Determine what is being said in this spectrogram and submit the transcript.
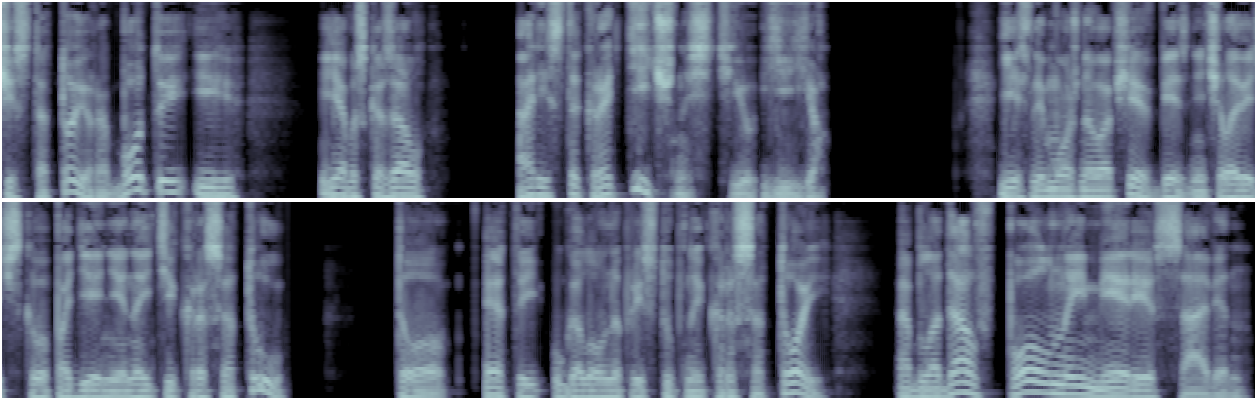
чистотой работы и, я бы сказал, аристократичностью ее. Если можно вообще в бездне человеческого падения найти красоту, то этой уголовно-преступной красотой обладал в полной мере Савин.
